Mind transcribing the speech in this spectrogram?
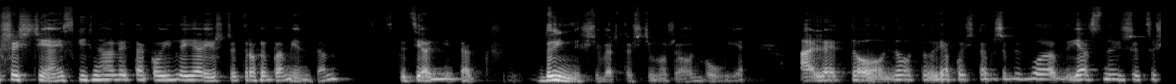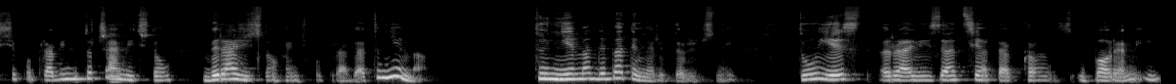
chrześcijańskich, no ale tak o ile ja jeszcze trochę pamiętam, specjalnie tak do innych się wartości może odwołuję, ale to, no, to jakoś tak, żeby była jasność, że coś się poprawi, no to trzeba mieć tą, wyrazić tą chęć poprawy, a tu nie ma. Tu nie ma debaty merytorycznej. Tu jest realizacja taka z uporem i,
